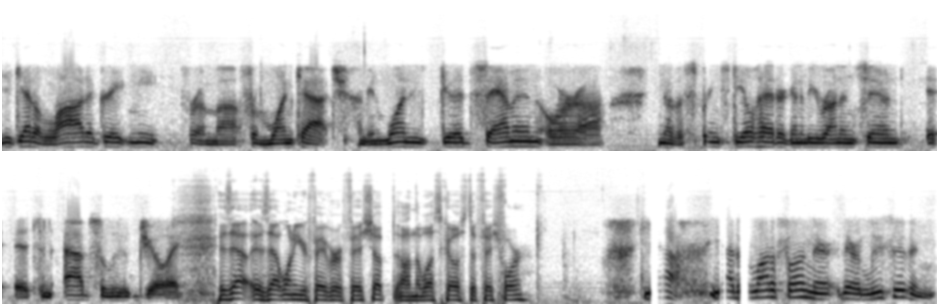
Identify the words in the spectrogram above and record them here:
you get a lot of great meat from uh, from one catch. I mean, one good salmon or uh, you know the spring steelhead are going to be running soon. It, it's an absolute joy. Is that is that one of your favorite fish up on the west coast to fish for? Yeah, yeah, they're a lot of fun. They're they're elusive and,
